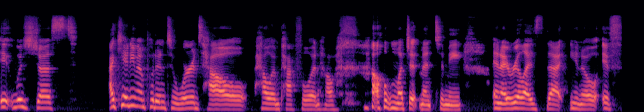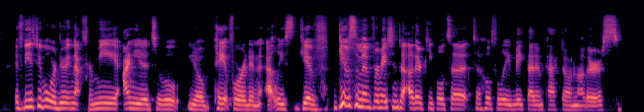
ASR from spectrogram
it was just i can't even put into words how how impactful and how how much it meant to me. And i realized that you know if if these people were doing that for me i needed to you know pay it forward and at least give give some information to other people to to hopefully make that impact on others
